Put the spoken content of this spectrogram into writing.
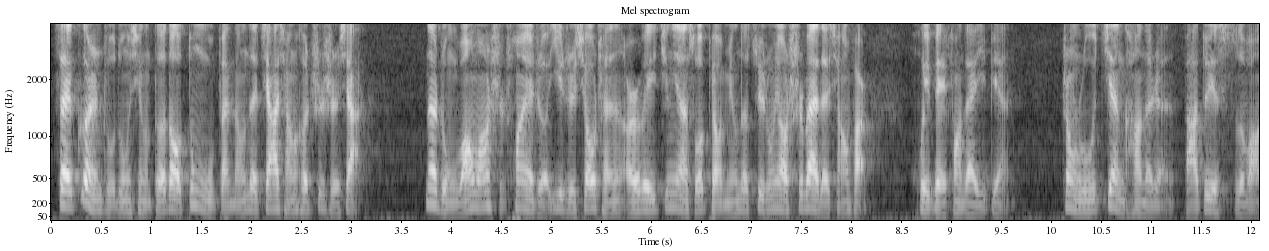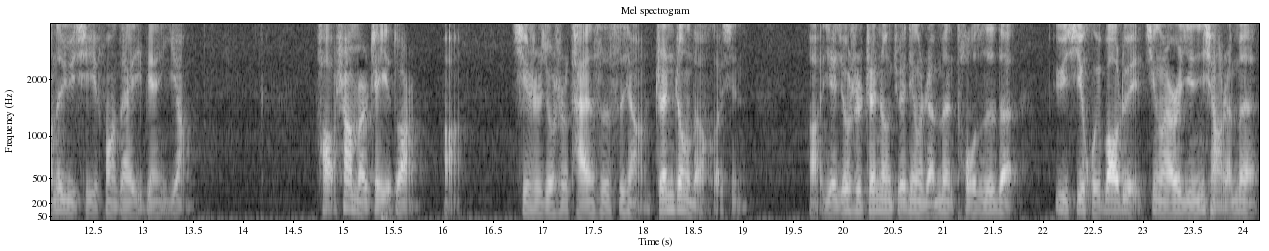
在个人主动性得到动物本能的加强和支持下，那种往往使创业者意志消沉而为经验所表明的最终要失败的想法会被放在一边，正如健康的人把对死亡的预期放在一边一样。好，上面这一段啊，其实就是凯恩斯思想真正的核心啊，也就是真正决定人们投资的预期回报率，进而影响人们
